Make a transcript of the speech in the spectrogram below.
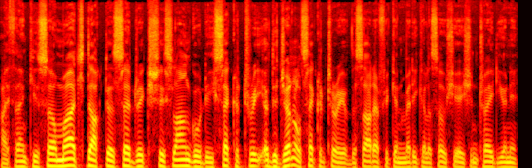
I thank you so much, Dr. Cedric Sihlangu, the Secretary, uh, the General Secretary of the South African Medical Association Trade Union.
